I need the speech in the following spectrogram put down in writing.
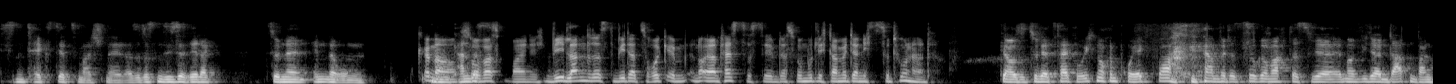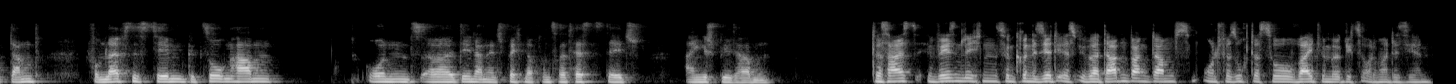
diesen Text jetzt mal schnell. Also das sind diese redaktionellen Änderungen. Genau, sowas meine ich. Wie landet es wieder zurück im, in eurem Testsystem, das vermutlich damit ja nichts zu tun hat? Genau, also zu der Zeit, wo ich noch im Projekt war, haben wir das so gemacht, dass wir immer wieder einen Datenbank-Dump vom Live-System gezogen haben und äh, den dann entsprechend auf unserer Teststage eingespielt haben. Das heißt, im Wesentlichen synchronisiert ihr es über Datenbank-Dumps und versucht das so weit wie möglich zu automatisieren,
